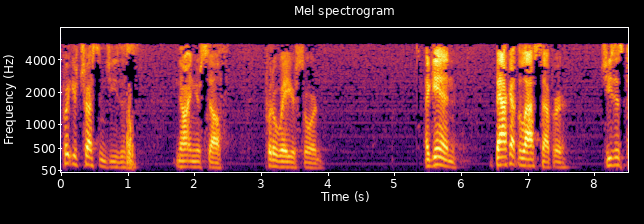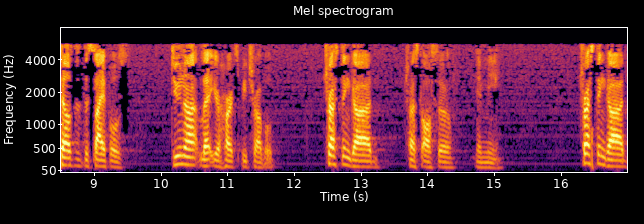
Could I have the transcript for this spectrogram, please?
Put your trust in Jesus, not in yourself put away your sword. Again, back at the Last Supper, Jesus tells his disciples, Do not let your hearts be troubled. Trust in God, trust also in me. Trust in God,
